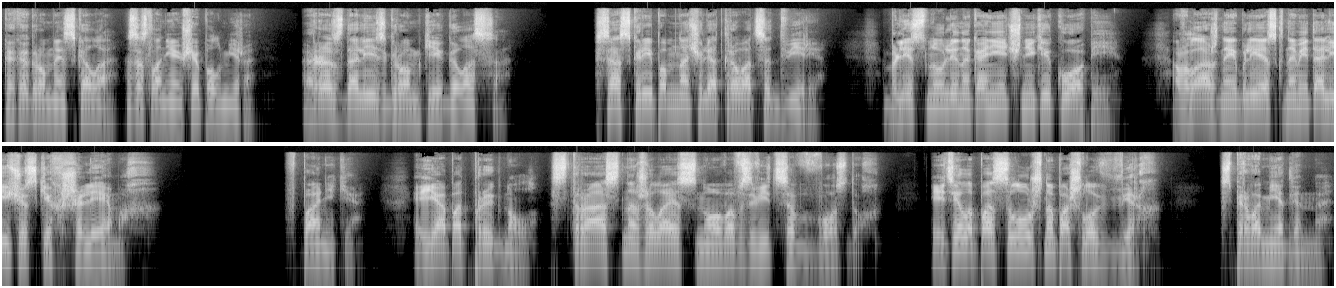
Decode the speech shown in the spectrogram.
как огромная скала, заслоняющая полмира, раздались громкие голоса. Со скрипом начали открываться двери. Блеснули наконечники копий. Влажный блеск на металлических шлемах. В панике я подпрыгнул, страстно желая снова взвиться в воздух. И тело послушно пошло вверх. Сперва медленно,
